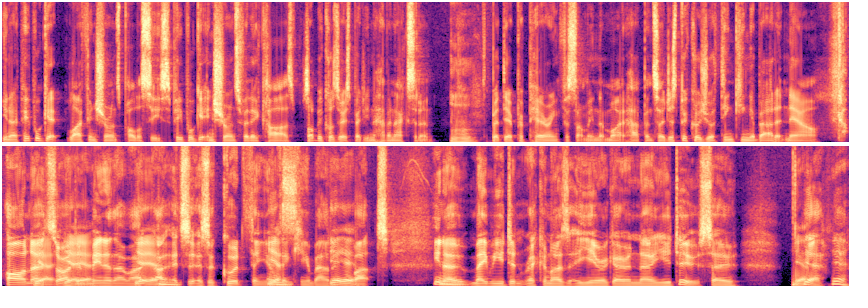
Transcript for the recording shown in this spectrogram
you know people get life insurance policies people get insurance for their cars it's not because they're expecting to have an accident mm-hmm. but they're preparing for something that might happen so just because you're thinking about it now oh no yeah, sorry yeah, i didn't yeah. mean it that way I, it's, it's a good thing you're yes. thinking about it but you know mm. maybe you didn't recognize it a year ago and now you do so yeah yeah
